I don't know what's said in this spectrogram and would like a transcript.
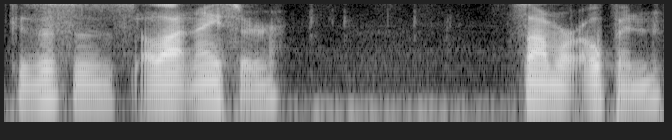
Because this is a lot nicer. It's a more open.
